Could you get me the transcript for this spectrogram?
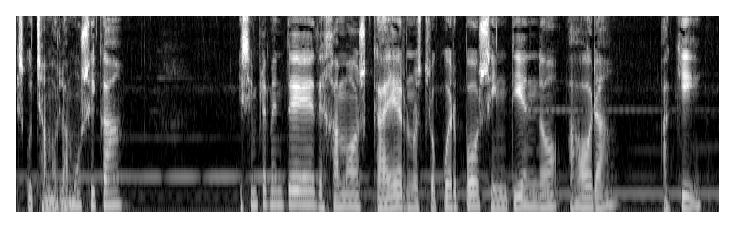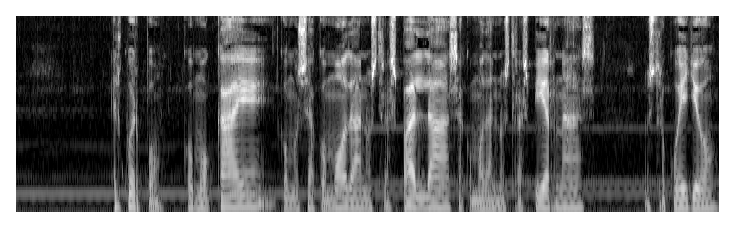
escuchamos la música y simplemente dejamos caer nuestro cuerpo sintiendo ahora, aquí, el cuerpo, cómo cae, cómo se acomoda nuestra espalda, se acomodan nuestras piernas, nuestro cuello.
